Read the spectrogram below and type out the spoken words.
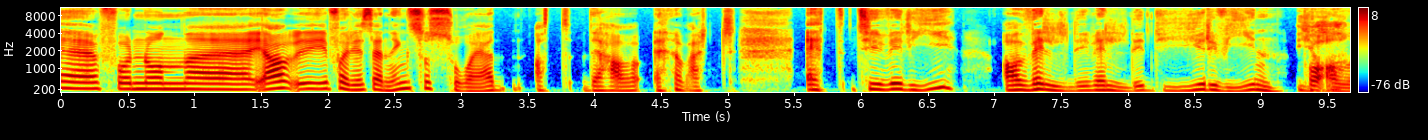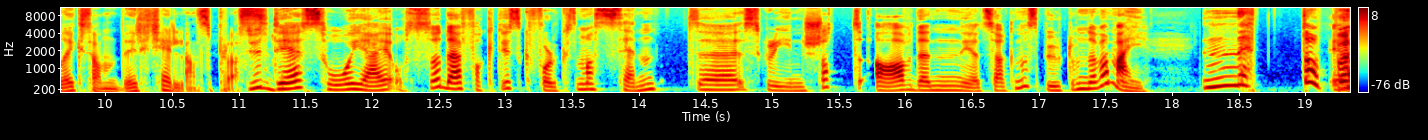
eh, for noen eh, Ja, i forrige sending så så jeg at det har vært et tyveri av veldig, veldig dyr vin på Ja. Alexander Kiellands plass. Du, det så jeg også. Det er faktisk folk som har sendt uh, screenshot av den nyhetssaken og spurt om det var meg. Nettopp! Ja,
